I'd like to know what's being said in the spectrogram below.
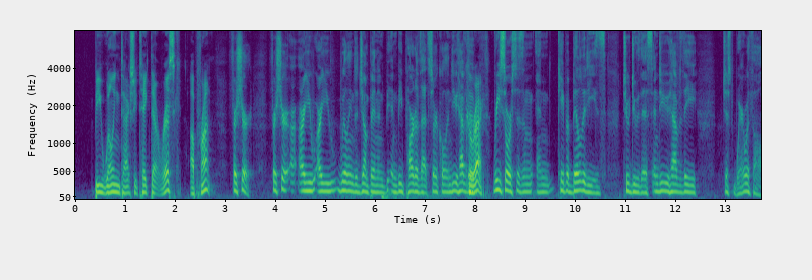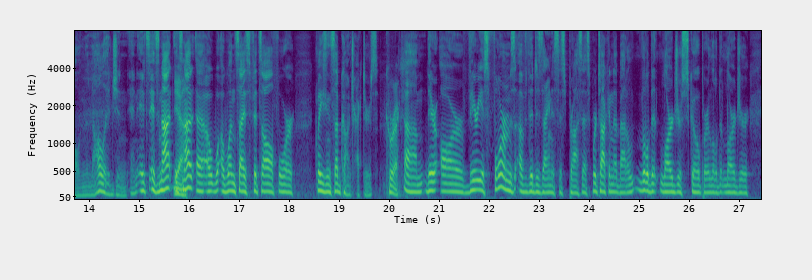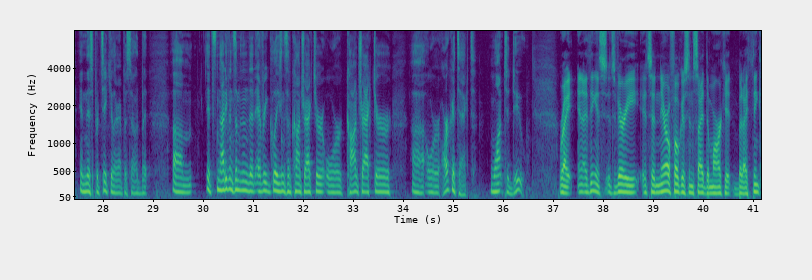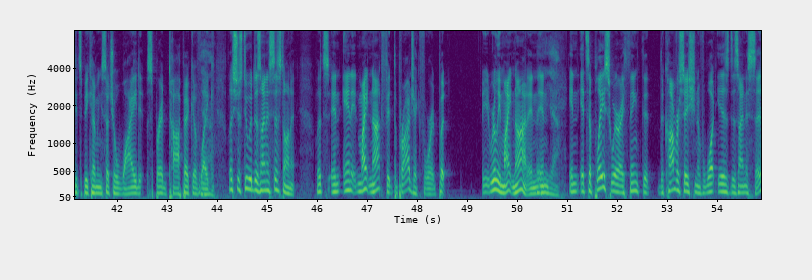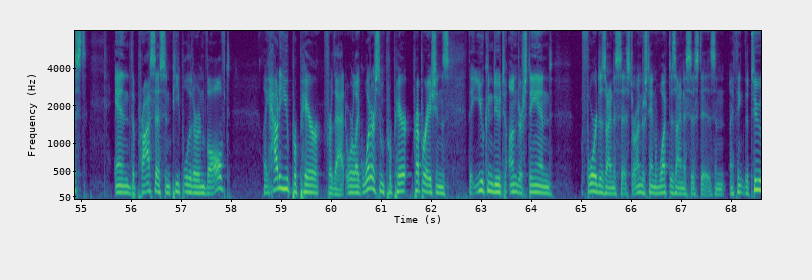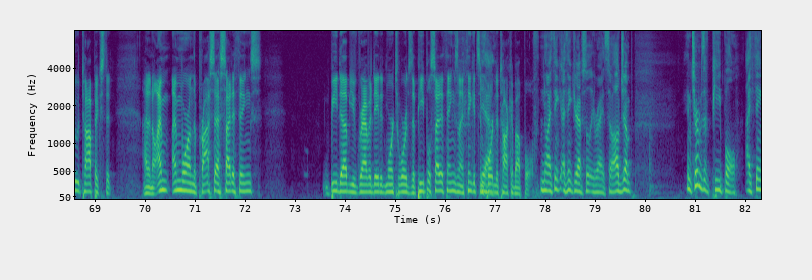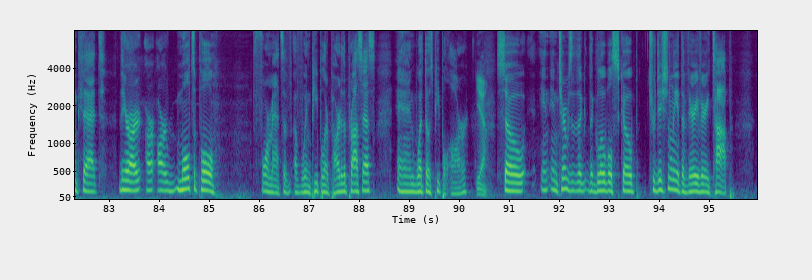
be willing to actually take that risk up front For sure. For sure. Are, are you are you willing to jump in and be, and be part of that circle? And do you have the Correct. resources and, and capabilities to do this? And do you have the just wherewithal and the knowledge? And, and it's it's not it's Yeah. not a, a, a one size fits all for glazing subcontractors. correct Um, there are various forms of the design assist process. We're talking about a little bit larger scope or a little bit larger in this particular episode, but um, it's not even something that every glazing subcontractor or contractor uh, or architect want to do. right and i think it's it's very it's a narrow focus inside the market but i think it's becoming such a widespread topic of like let's just do a design assist on it let's and and it might not fit the project for it but it really might not and and yeah. and it's a place where i think that the conversation of what is design assist and the process and people that are involved like how do you prepare for that or like what are some prepare preparations that you can do to understand for design assist or understand what design assist is and i think the two topics that i don't know i'm i'm more on the process side of things bw you've gravitated more towards the people side of things and i think it's Yeah. important to talk about both No, I think I think you're absolutely right. So I'll jump. In terms of people, I think that there are are, are multiple formats of, of when people are part of the process and what those people are. yeah So in, in terms of the, the global scope, traditionally at the very, very top,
